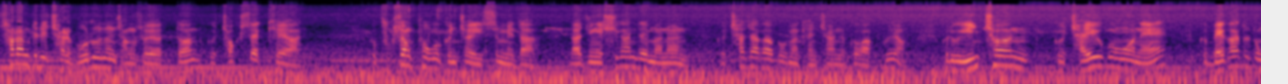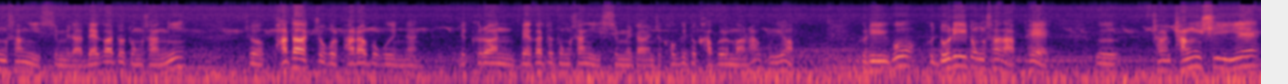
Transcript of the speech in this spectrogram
사람들이 잘 모르는 장소였던 그 적색해안, 그 북성포구 근처에 있습니다. 나중에 시간 되면은 그 찾아가 보면 괜찮을 것 같고요. 그리고 인천 그 자유공원에 그 메가드 동상이 있습니다. 메가드 동상이 저 바다 쪽을 바라보고 있는 이제 그런 메가드 동상이 있습니다. 이제 거기도 가볼 만 하고요. 그리고 그 놀이동산 앞에 그 전 당시에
